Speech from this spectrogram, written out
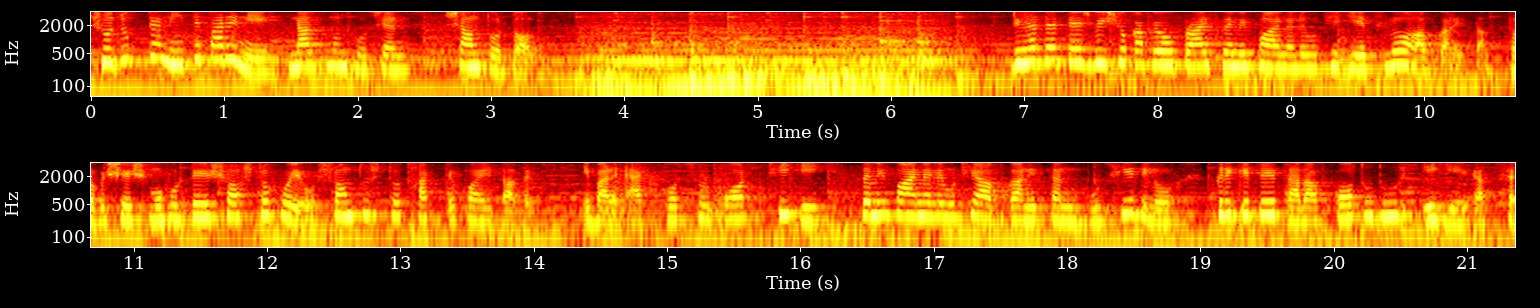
সুযোগটা নিতে পারেনি নাজমুল হোসেন শান্তর দল। দুই বিশ্বকাপেও প্রায় সেমিফাইনালে উঠে গিয়েছিল আফগানিস্তান। তবে শেষ মুহূর্তে ষষ্ঠ হয়েও সন্তুষ্ট থাকতে হয় তাদের। এবার এক বছর পর ঠিকই সেমিফাইনালে উঠে আফগানিস্তান বুঝিয়ে দিল, ক্রিকেটে তারা কত দূর এগিয়ে গেছে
